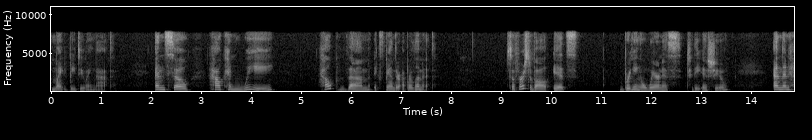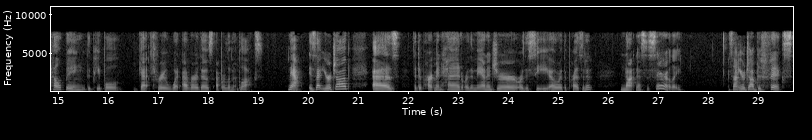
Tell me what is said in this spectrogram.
might be doing that. And so, how can we help them expand their upper limit. So, first of all, it's bringing awareness to the issue and then helping the people get through whatever those upper limit blocks. Now, is that your job as the department head or the manager or the CEO or the president? Not necessarily. It's not your job to fix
